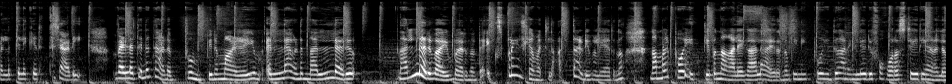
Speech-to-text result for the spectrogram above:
വെള്ളത്തിലേക്ക് എടുത്ത് ചാടി. വെള്ളത്തിന്റെ തണുപ്പും പിന്നെ മഴയും എല്ലാം കൊണ്ട് നല്ലൊരു നല്ലൊരു വൈബായിരുന്നു കേട്ടോ എക്സ്പ്ലെയിൻ ചെയ്യാൻ പറ്റില്ല. അത്ര അടിപൊളിയായിരുന്നു. നമ്മളിപ്പോൾ എത്തിയപ്പോൾ നാലേകാലമായിരുന്നു പിന്നെ ഇപ്പോൾ ഇതാണെങ്കിൽ ഒരു ഫോറസ്റ്റ് ഏരിയ ആണല്ലോ.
